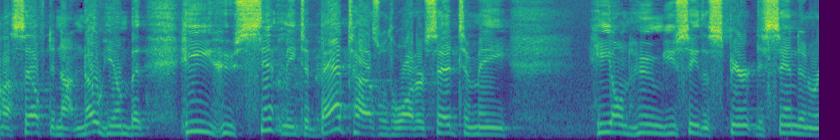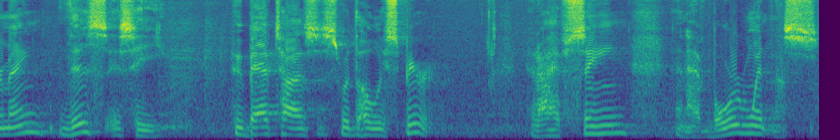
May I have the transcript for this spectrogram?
myself did not know him, but he who sent me to baptize with water said to me, He on whom you see the Spirit descend and remain, this is he who baptizes with the Holy Spirit. And I have seen and have borne witness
